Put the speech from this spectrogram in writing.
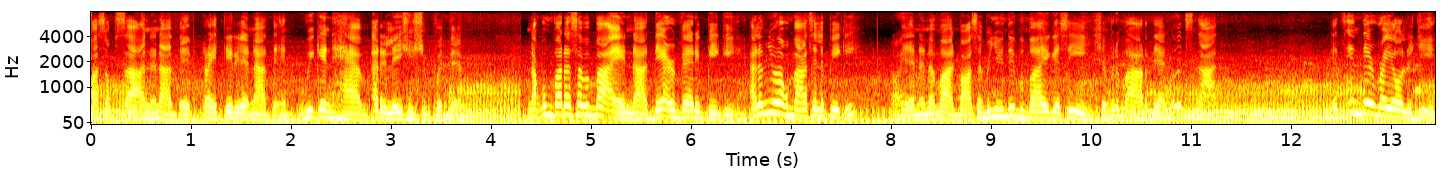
pasok sa ano natin, criteria natin, we can have a relationship with them. Na kumpara sa babae na they are very picky. Alam niyo ba kung bakit sila picky? O yan na naman, baka sabihin niyo hindi babae kasi. Siyempre maarte yan. No, it's not. It's in their biology.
